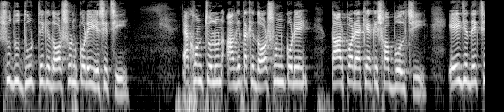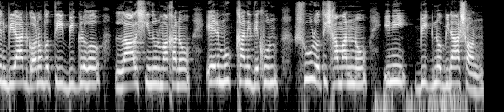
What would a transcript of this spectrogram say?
শুধু দূর থেকে দর্শন করেই এসেছি। এখন চলুন আগে তাকে দর্শন করে তারপর একে একে সব বলছি। এই যে দেখছেন বিরাট গণপতি, বিগ্রহ, লাল সিঁদুর মাখানো, এর মুখখানি দেখুন, সুর অতি সামান্য, ইনি বিঘ্ন বিনাশন,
